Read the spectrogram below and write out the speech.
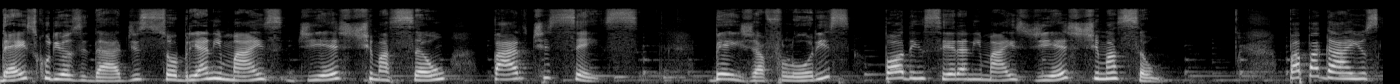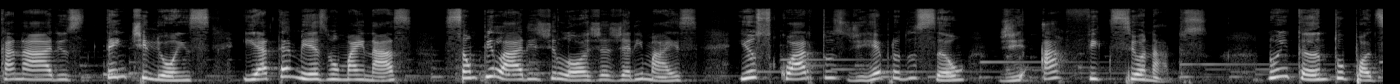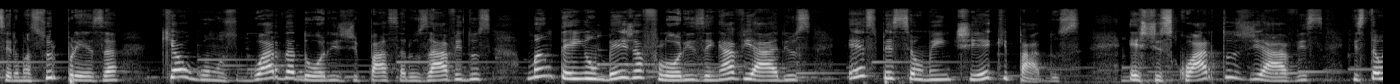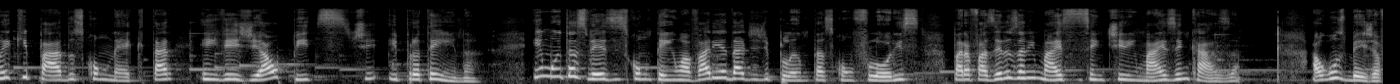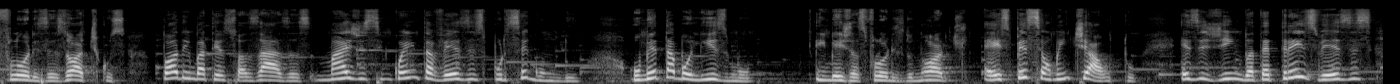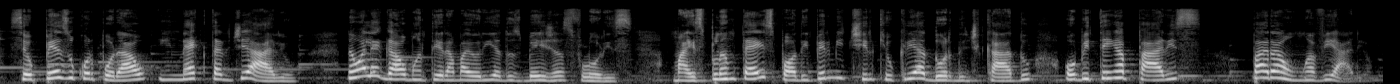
10 curiosidades sobre animais de estimação, parte 6. Beija-flores podem ser animais de estimação. Papagaios, canários, tentilhões e até mesmo mainás são pilares de lojas de animais e os quartos de reprodução de aficionados. No entanto, pode ser uma surpresa que alguns guardadores de pássaros ávidos mantenham beija-flores em aviários especialmente equipados. Estes quartos de aves estão equipados com néctar em vez de alpiste e proteína. E muitas vezes contêm uma variedade de plantas com flores para fazer os animais se sentirem mais em casa. Alguns beija-flores exóticos podem bater suas asas mais de 50 vezes por segundo. O metabolismo em beijas-flores do norte é especialmente alto, exigindo até três vezes seu peso corporal em néctar diário. Não é legal manter a maioria dos beijas-flores, mas plantéis podem permitir que o criador dedicado obtenha pares para um aviário.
